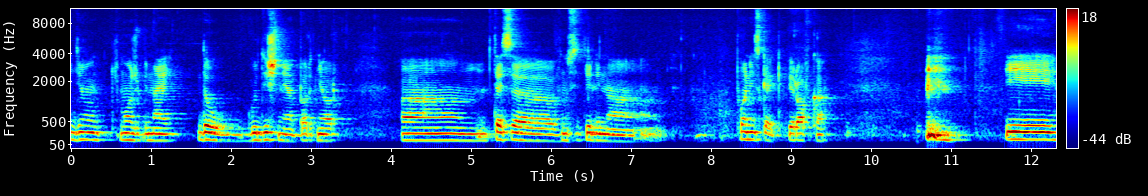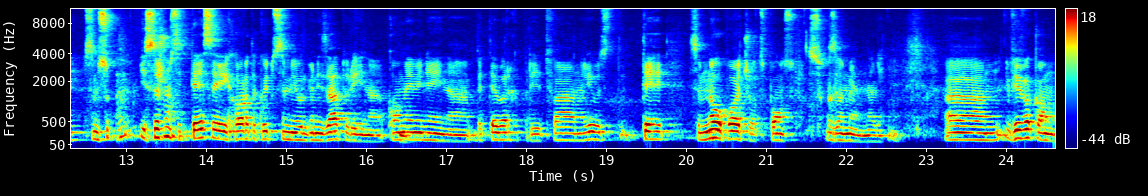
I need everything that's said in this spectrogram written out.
един от, може би, най-дългогодишния партньор. А, те са вносители на планинска екипировка и, съм и всъщност и те са и хората, които са ми организатори на Комемине и на Петевърх преди това. Нали, те са много повече от спонсор супер. за мен. Нали. Viva.com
